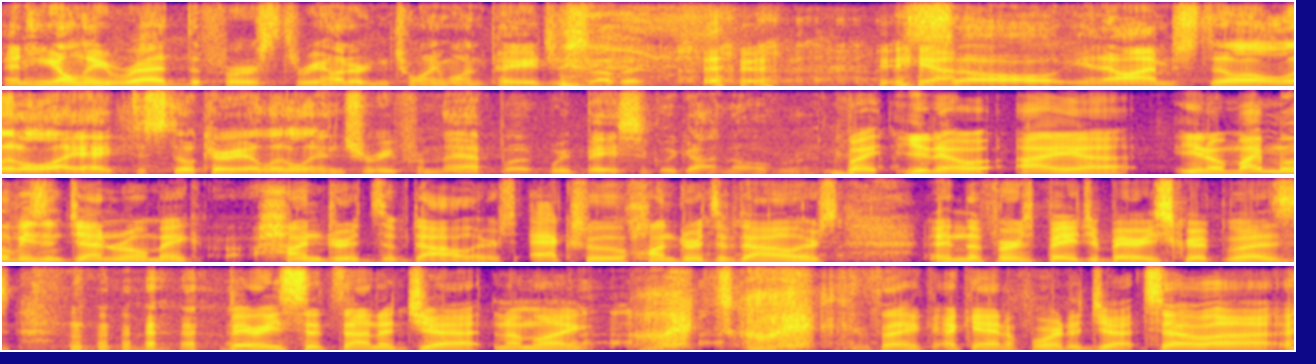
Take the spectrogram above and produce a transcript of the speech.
and he only read the first 321 pages of it. Yeah. So you know, I'm still a little. I hate to still carry a little injury from that, but we've basically gotten over it. But you know, I uh, you know, my movies in general make hundreds of dollars, actual hundreds of dollars. And the first page of Barry's script was Barry sits on a jet, and I'm like, like I can't afford a jet. So uh,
